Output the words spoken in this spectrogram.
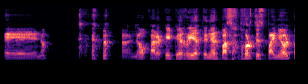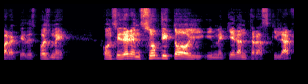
eh, no. no, ¿para qué querría tener pasaporte español? Para que después me consideren súbdito y, me quieran trasquilar.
